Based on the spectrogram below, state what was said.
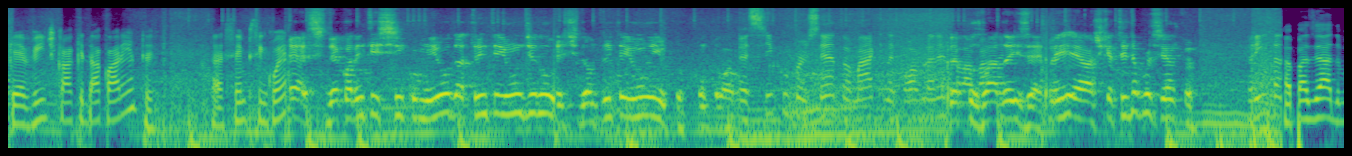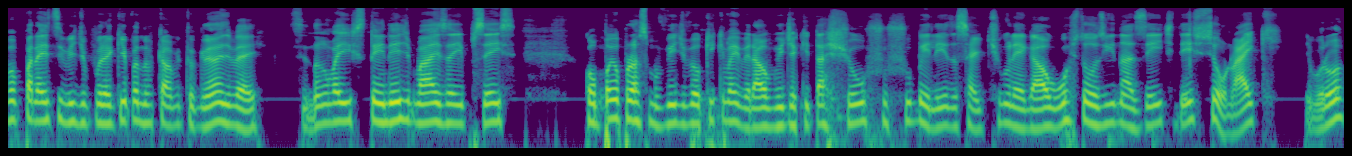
Que é 20k que dá 40. É sempre 50? É, se der 45 mil, dá 31 de lucro. Eles te dão 31 limpo. É 5% a máquina cobra, né? É pra pros lavar, lados aí, Zé. É, acho que é 30%. pô. 30. Rapaziada, eu vou parar esse vídeo por aqui pra não ficar muito grande, velho. Senão vai estender demais aí pra vocês. Acompanhe o próximo vídeo, ver o que, que vai virar. O vídeo aqui tá show, chuchu, beleza, certinho, legal, gostosinho no azeite. Deixe seu like, demorou?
